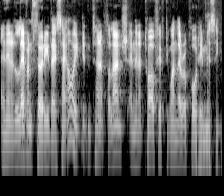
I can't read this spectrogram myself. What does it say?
And then at 11:30 they say, "Oh, he didn't turn up for lunch." And then at 12:51 they report him missing.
